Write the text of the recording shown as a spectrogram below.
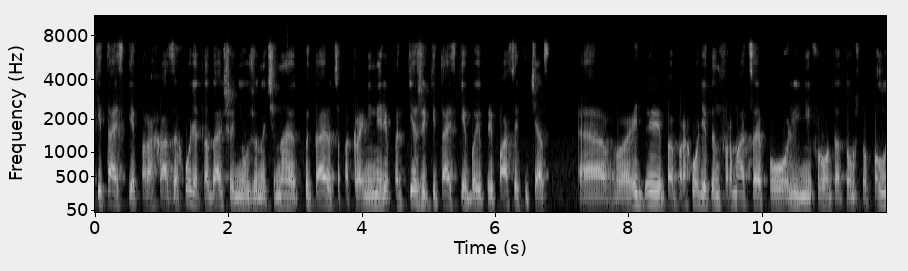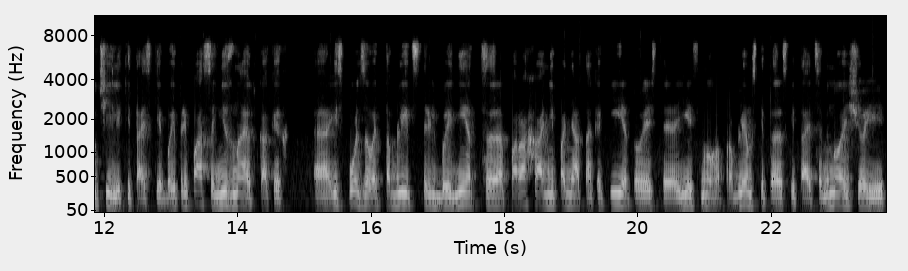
Китайские пороха заходят, а дальше они уже начинают, пытаются, по крайней мере, под те же китайские боеприпасы сейчас проходит информация по линии фронта о том, что получили китайские боеприпасы, не знают, как их Э, использовать таблиц стрельбы нет, э, пороха непонятно какие, то есть э, есть много проблем с, кита с китайцами, но еще и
